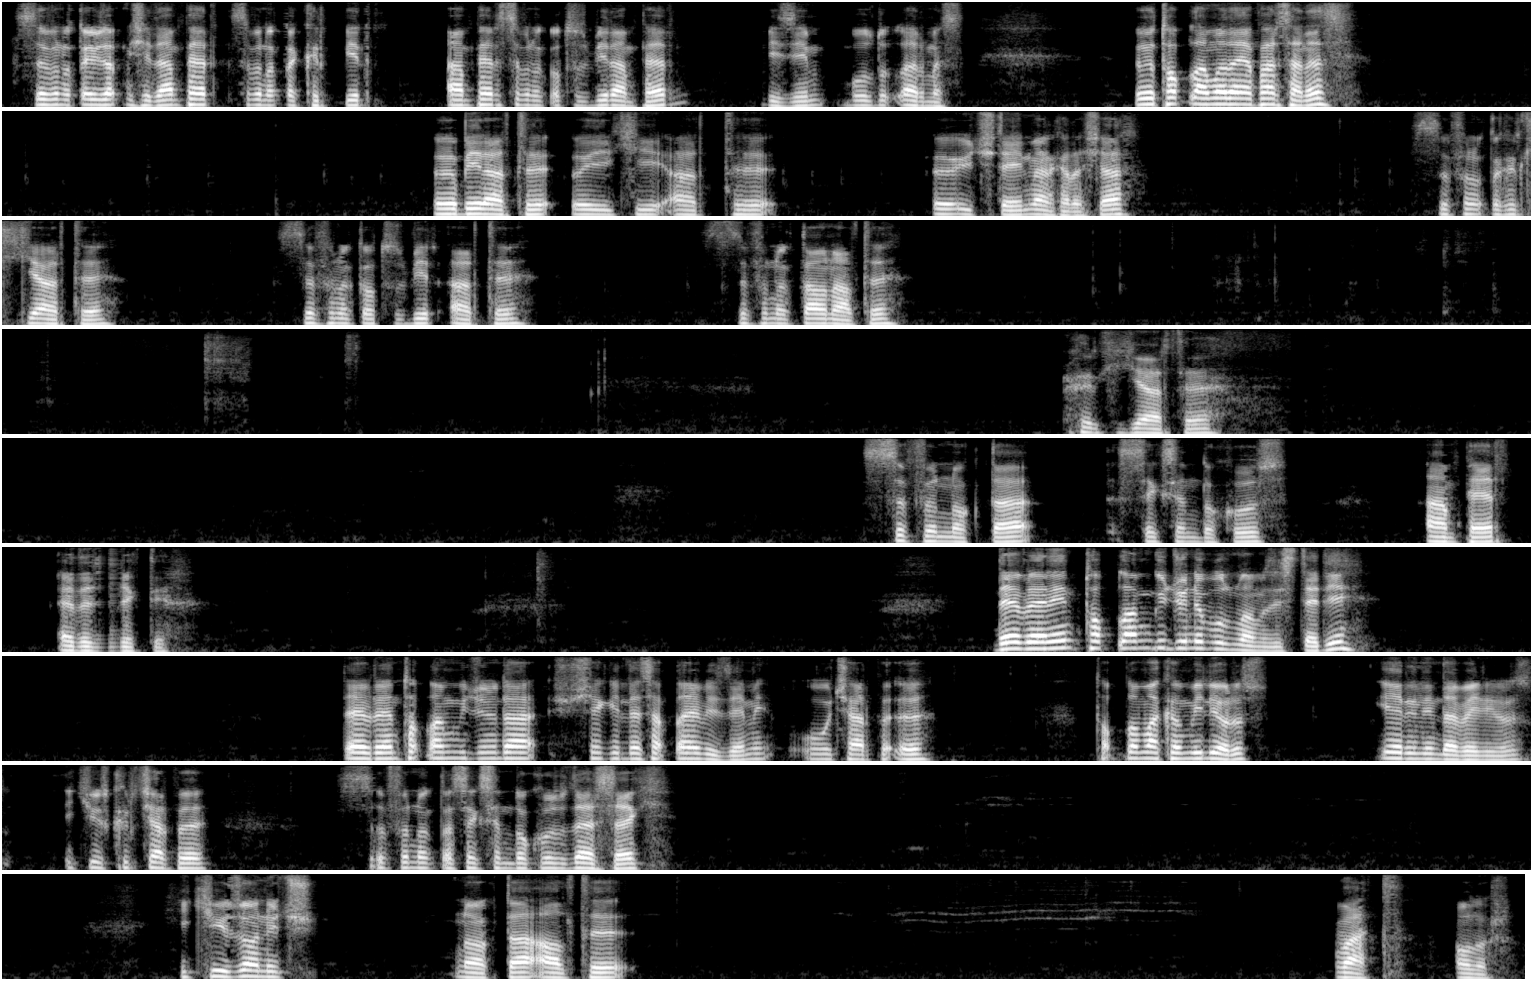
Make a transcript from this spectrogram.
0.167 amper, 0.41 amper, 0.31 amper bizim bulduklarımız. I toplamı da yaparsanız I1 artı I2 artı I3 değil mi arkadaşlar? 0.42 artı 0.31 artı 0.16 42 artı sıfır nokta seksen dokuz amper edecektir. Devrenin toplam gücünü bulmamız istedi. Devrenin toplam gücünü de şu şekilde hesaplayabiliriz değil mi? U çarpı I. Toplam akım biliyoruz. Gerilim de biliyoruz. 240 çarpı 0.89 dersek iki yüz on üç nokta altı watt olur.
